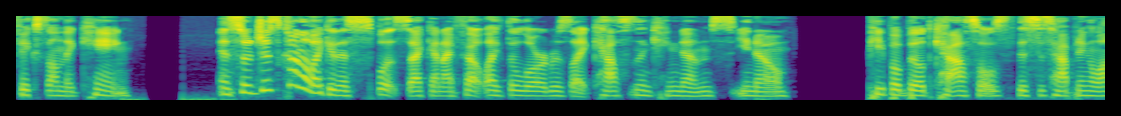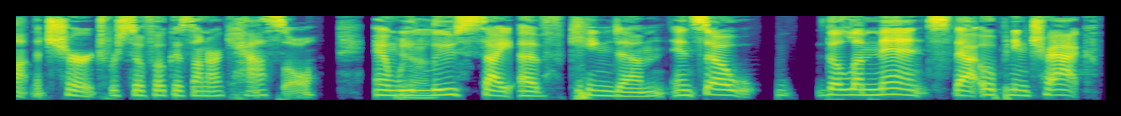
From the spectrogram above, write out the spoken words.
fixed on the king. And so just kind of like in a split second, I felt like the Lord was like castles and kingdoms, you know, people build castles. This is happening a lot in the church. We're so focused on our castle and we yeah. lose sight of kingdom. And so the lament, that opening track,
